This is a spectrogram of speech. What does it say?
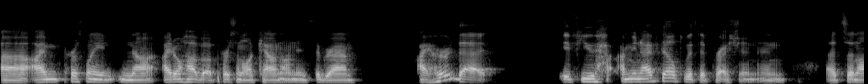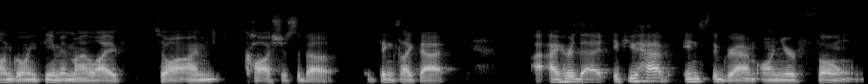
Uh, I'm personally not I don't have a personal account on Instagram. I heard that if you I mean I've dealt with depression and that's an ongoing theme in my life. So I'm cautious about things like that. I heard that if you have Instagram on your phone,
